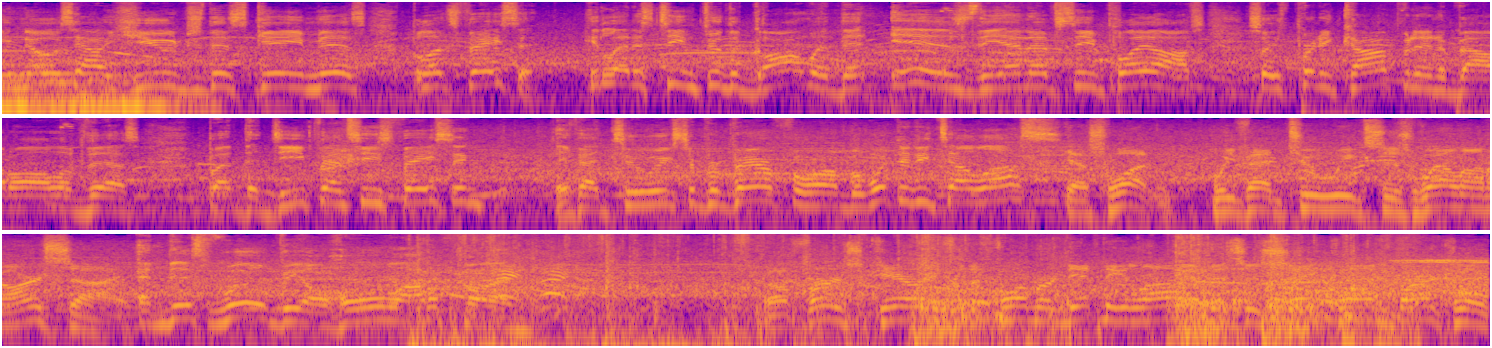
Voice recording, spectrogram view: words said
He knows how huge this game is. But let's face it, he led his team through the gauntlet that is the NFC playoffs, so he's pretty confident about all of this. But the defense he's facing, they've had two weeks to prepare for him. But what did he tell us? Guess what? We've had two weeks as well on our side. And this will be a whole lot of fun. The first carry for the former Nittany Lion. This is Saquon Barkley.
